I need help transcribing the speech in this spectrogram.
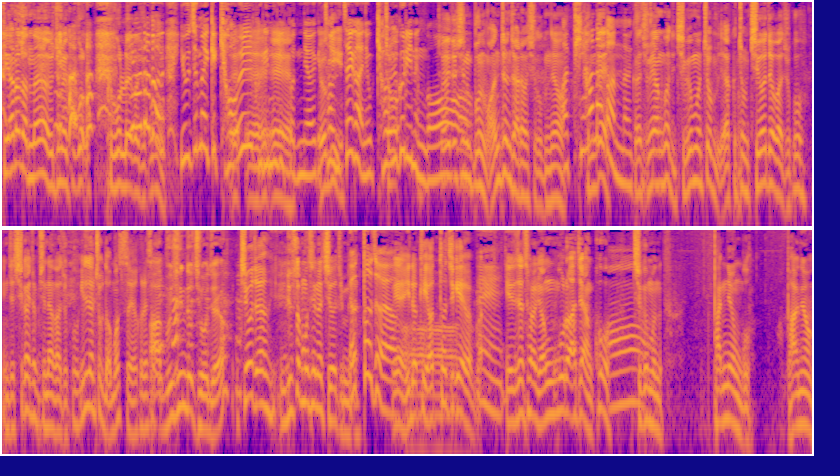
티 하나도 안 나요. 요즘에 그걸 그걸로 해가지고. 하나도 요즘에 이렇게 결 예, 예, 그리는 게 예. 있거든요. 이게 여기 전체가 아니고 결 저- 그리는 거. 저 해주시는 분 완전 잘하시거든요. 아, 티 하나도 안 나요, 그러니까. 중요한 건 지금은 좀 약간 좀 지워져가지고 이제 시간이 좀 지나가지고 1년 좀 넘었어요. 그래서 아, 문신도 지워져요? 지워져요. 뉴스 문신은 지워집니다. 옅어져요. 예, 이렇게 옅어지게 네. 예전처럼 연구를 하지 않고 어. 지금은 반연구. 반영.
